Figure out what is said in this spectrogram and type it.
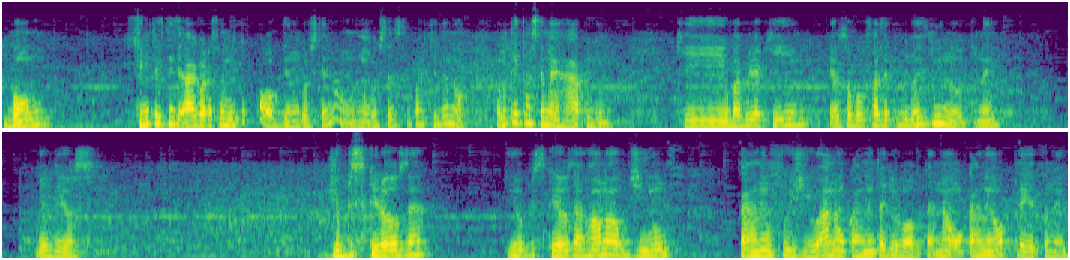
Bom. 180... Agora foi muito pobre, não gostei não. Não gostei dessa partida não. Vamos tentar ser mais rápido. Que o bagulho aqui eu só vou fazer por dois minutos, né? Meu Deus. Gilbris Creuza, Ronaldinho. Carlinho fugiu. Ah não, o Carlinho tá de volta. Não, o Carlinho é o preto, né?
